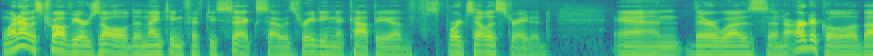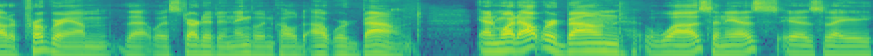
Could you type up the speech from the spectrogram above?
when I was 12 years old in 1956, I was reading a copy of Sports Illustrated, and there was an article about a program that was started in England called Outward Bound. And what Outward Bound was and is, is a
